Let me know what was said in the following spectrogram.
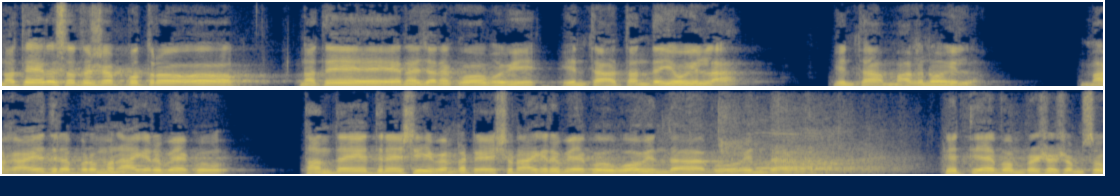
ನತೇರು ಸದೃಶ ಪುತ್ರೋ ನತೇನ ಜನಕೋ ಭವಿ, ಇಂಥ ತಂದೆಯೂ ಇಲ್ಲ, ಇಂಥ ಮಗನೂ ಇಲ್ಲ. ಮಗ ಇದ್ರೆ ಬ್ರಹ್ಮನಾಗಿರಬೇಕು, ತಂದೆ ಇದ್ರೆ ಶ್ರೀ ವೆಂಕಟೇಶ್ವರನಾಗಿರಬೇಕು ಗೋವಿಂದ ಗೋವಿಂದ. ಇತ್ಯೇವಂ ಪ್ರಶಂಸು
